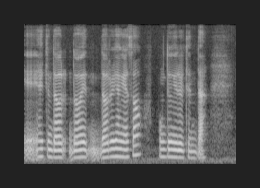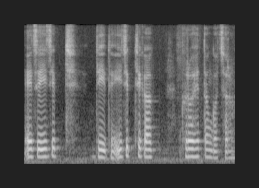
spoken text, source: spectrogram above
예, 하여튼 너, 너, 너를 향해서 몽둥이를 든다. As Egypt did. 이집트가 그러했던 것처럼.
